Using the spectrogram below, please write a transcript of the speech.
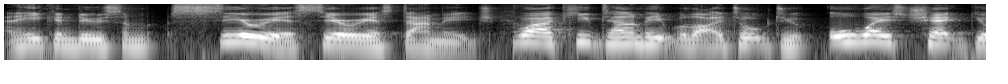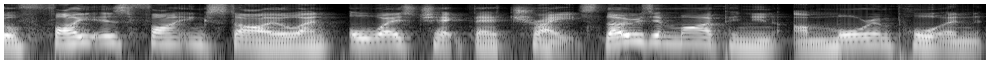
and he can do some serious, serious damage. That's why I keep telling people that I talk to, always check your fighter's fighting style and always check their traits. Those, in my opinion, are more important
